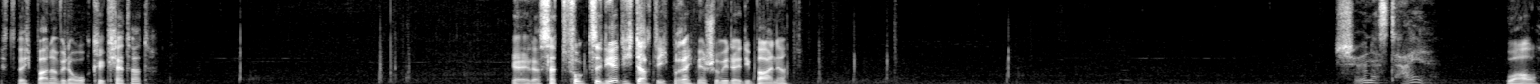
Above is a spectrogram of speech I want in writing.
jetzt wäre ich beinahe wieder hochgeklettert. Okay, das hat funktioniert. Ich dachte, ich breche mir schon wieder die Beine. Schönes Teil. Wow.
